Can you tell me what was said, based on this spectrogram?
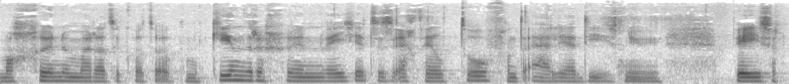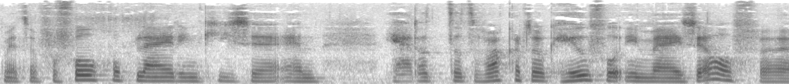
mag gunnen, maar dat ik wat ook mijn kinderen gun. Weet je, het is echt heel tof. Want Alia die is nu bezig met een vervolgopleiding kiezen. En ja, dat, dat wakkert ook heel veel in mijzelf. Uh,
